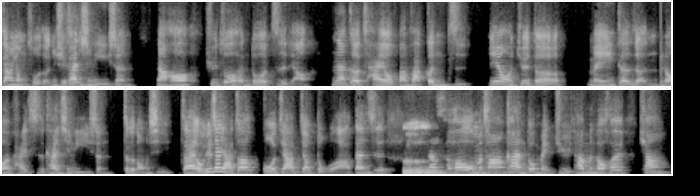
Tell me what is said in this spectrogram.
刚勇说的，你去看心理医生，然后去做很多治疗，那个才有办法根治。因为我觉得每一个人都会排斥看心理医生这个东西，在我觉得在亚洲国家比较多啦。但是那时候我们常常看很多美剧，他们都会像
